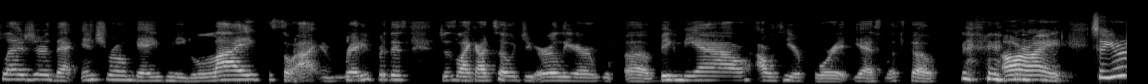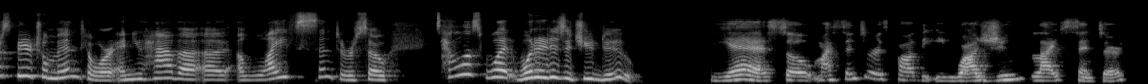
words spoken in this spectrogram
pleasure. That intro gave me life. So I am ready for this. Just like I told you earlier, uh, Big Meow, I was here for it. Yes, let's go. All right. So you're a spiritual mentor and you have a, a, a life center. So tell us what, what it is that you do. Yes. So my center is called the Iwaju Life Center.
